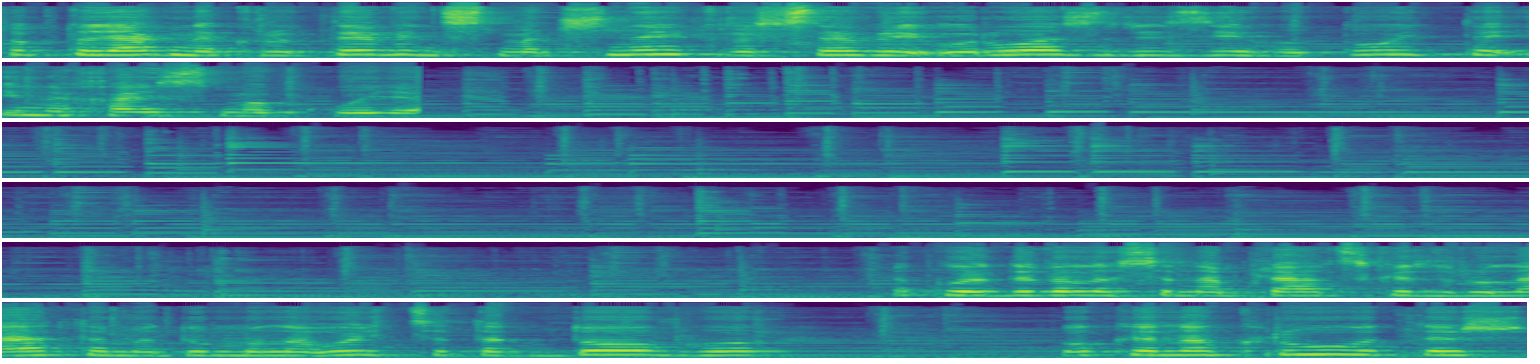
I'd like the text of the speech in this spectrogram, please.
Тобто, як не крути, він смачний, красивий у розрізі, готуйте і нехай смакує. Я коли дивилася на пляцки з рулетами, думала, ой, це так довго, поки накрутиш.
